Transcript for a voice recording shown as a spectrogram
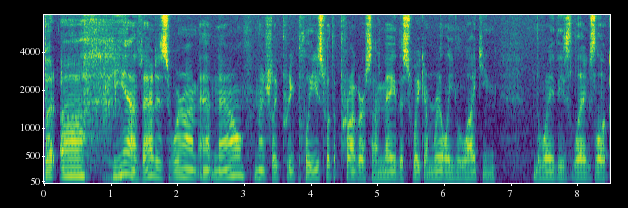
But, uh, yeah, that is where I'm at now. I'm actually pretty pleased with the progress I made this week. I'm really liking the way these legs look.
